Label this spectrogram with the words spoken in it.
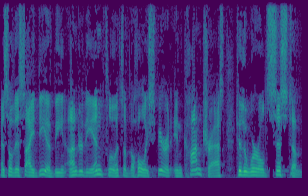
And so, this idea of being under the influence of the Holy Spirit in contrast to the world system.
